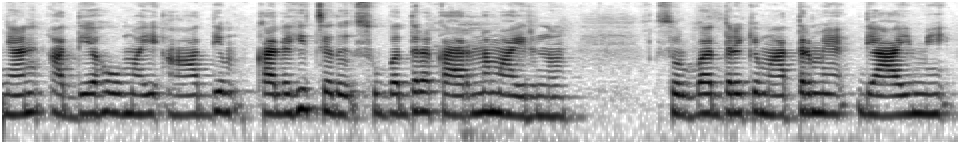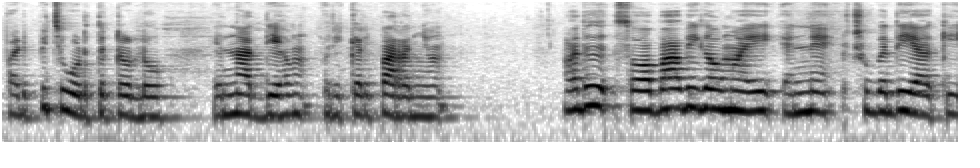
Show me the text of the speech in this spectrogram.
ഞാൻ അദ്ദേഹവുമായി ആദ്യം കലഹിച്ചത് സുഭദ്ര കാരണമായിരുന്നു. സുഭദ്രയ്ക്ക് മാത്രമേ ധ്യായ്മി പഠിപ്പിച്ചു കൊടുത്തിട്ടുള്ളൂ എന്ന് അദ്ദേഹം ഒരിക്കൽ പറഞ്ഞു. അത് സ്വാഭാവികമായി എന്നെ ക്ഷുഭതിയാക്കി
